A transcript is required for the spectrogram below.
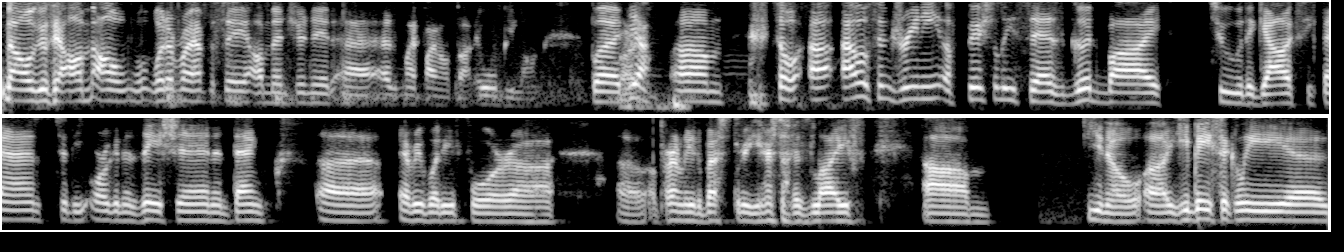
No, I was gonna say I'll, I'll, whatever I have to say. I'll mention it uh, as my final thought. It won't be long. But right. yeah, um, so uh, Drini officially says goodbye to the Galaxy fans, to the organization, and thanks uh, everybody for uh, apparently the best three years of his life. Um, you know, uh, he basically uh,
